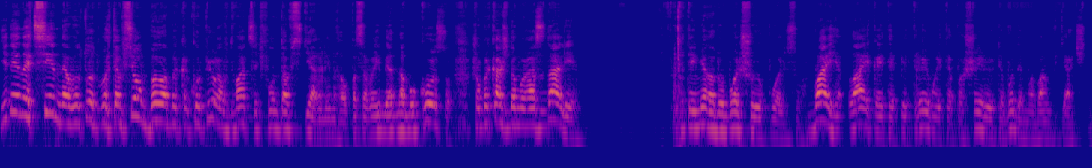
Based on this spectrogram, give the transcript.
Єдине цінне вот тут в этом всем было бы как купюра в 20 фунтов стерлингов по современному курсу, чтобы каждому раздали. Это имело бы большую пользу. Бай, лайкайте, підтримуйте, поширюйте, будемо вам вдячні.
